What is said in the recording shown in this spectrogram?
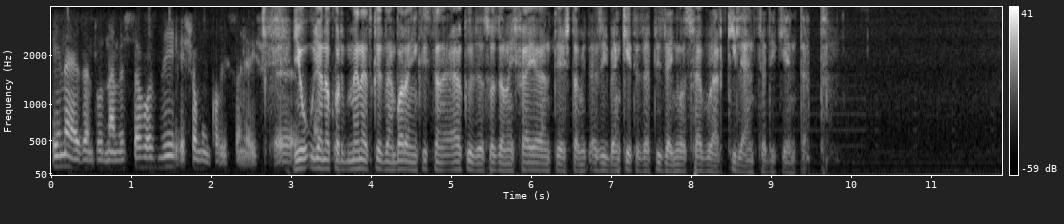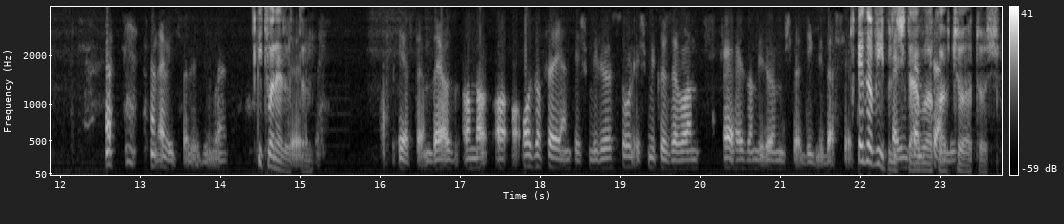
én nehezen tudnám összehozni, és a munkaviszonya is. Jó, ugyanakkor menet közben Baranyi Krisztán elküldött hozzám egy feljelentést, amit ezügyben 2018. február 9-én tett. Nem viccelődünk már. Itt van előttem. Azt értem, de az, a, az a feljelentés miről szól, és miközben van ehhez, amiről most eddig mi beszéltünk. Ez a VIP listával kapcsolatos.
